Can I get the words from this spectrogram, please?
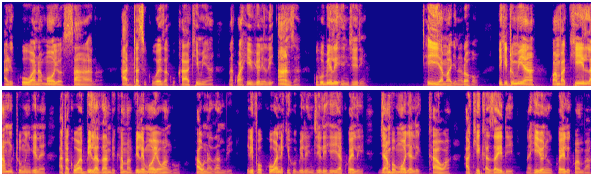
alikuwa na moyo sana hata sikuweza kukaa kimya na kwa hivyo nilianza kuhubiri injiri hii ya maji na roho nikitumia kwamba kila mtu mwingine atakuwa bila dhambi kama vile moyo wangu hauna dhambi. Nilipokuwa nikihubiri injili hii ya kweli jambo moja likawa hakika zaidi na hiyo ni ukweli kwamba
